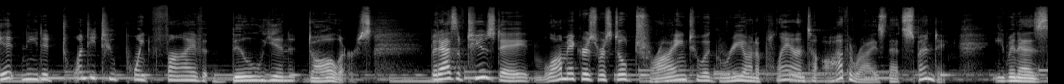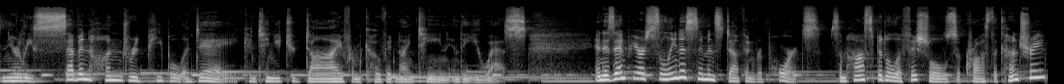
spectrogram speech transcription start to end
it needed $22.5 billion. But as of Tuesday, lawmakers were still trying to agree on a plan to authorize that spending, even as nearly 700 people a day continue to die from COVID 19 in the U.S. And as NPR's Selena Simmons Duffin reports, some hospital officials across the country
